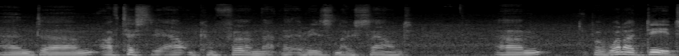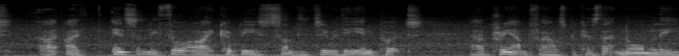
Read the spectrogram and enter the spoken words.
and um, I've tested it out and confirmed that, there is no sound. Um, but what I did, I, I instantly thought oh, it could be something to do with the input uh, preamp valves because that normally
